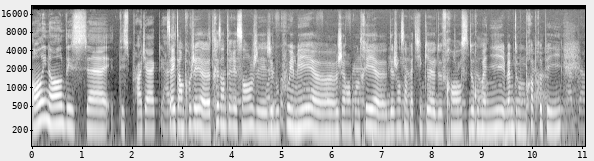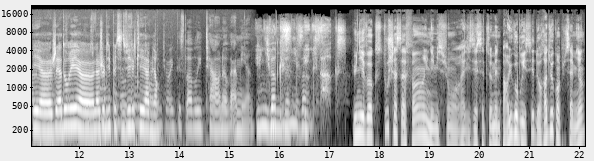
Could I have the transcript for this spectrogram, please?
All in all, this, uh, this project Ça a été un projet euh, très intéressant, j'ai beaucoup aimé. Euh, j'ai rencontré euh, des gens sympathiques de France, de Roumanie et même de mon propre pays. Et j'ai adoré la jolie petite ville qui est Amiens. Univox. Univox. Univox touche à sa fin, une émission réalisée cette semaine par Hugo Brisset de Radio Campus Amiens.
